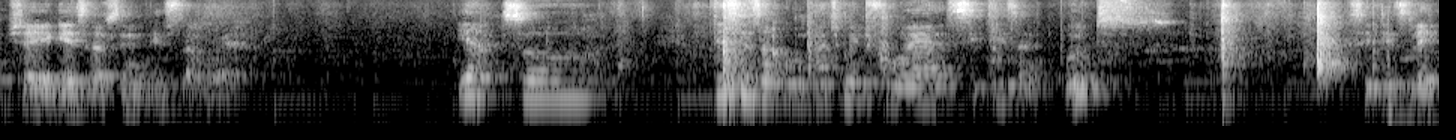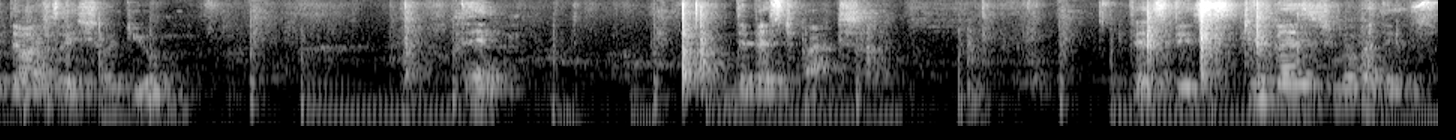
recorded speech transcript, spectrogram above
I'm sure you guys have seen this somewhere. Yeah, so this is a compartment for where CDs are put. CDs like the ones I showed you. Then, the best part. There's this. Do you guys remember this?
